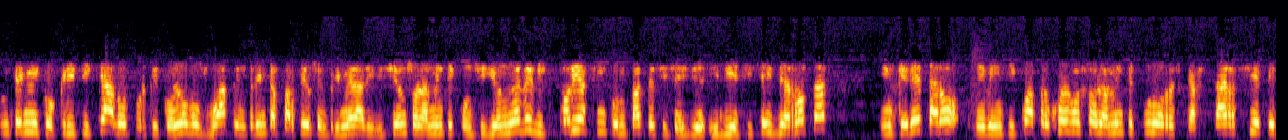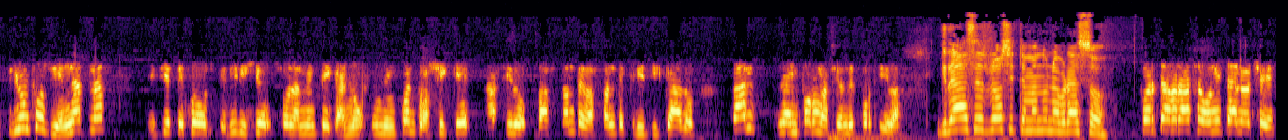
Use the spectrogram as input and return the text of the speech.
un técnico criticado porque con Lobos WAP en 30 partidos en primera división solamente consiguió 9 victorias, 5 empates y, 6, y 16 derrotas. En Querétaro, de 24 juegos, solamente pudo rescatar 7 triunfos y en Atlas, de 7 juegos que dirigió, solamente ganó un encuentro. Así que ha sido bastante, bastante criticado. Tal la información deportiva. Gracias, Rosy. Te mando un abrazo. Fuerte abrazo, bonita noche.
